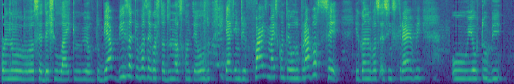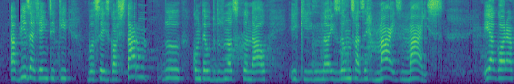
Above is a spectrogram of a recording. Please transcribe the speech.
Quando você deixa o like, o YouTube avisa que você gostou do nosso conteúdo e a gente faz mais conteúdo pra você. E quando você se inscreve, o YouTube avisa a gente que vocês gostaram do conteúdo do nosso canal e que nós vamos fazer mais e mais. E agora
